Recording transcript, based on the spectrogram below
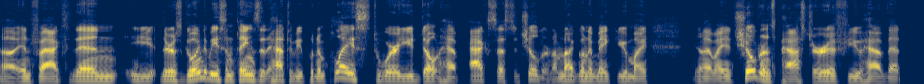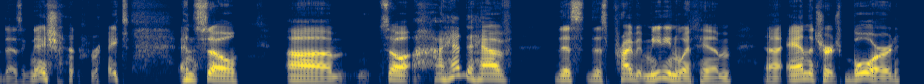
uh, in fact, then you, there's going to be some things that have to be put in place to where you don't have access to children. I'm not going to make you my uh, my children's pastor if you have that designation, right? And so, um, so I had to have this this private meeting with him uh, and the church board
